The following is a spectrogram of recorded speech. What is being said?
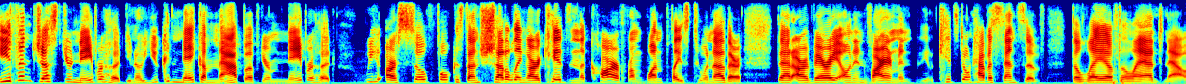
even just your neighborhood. You know, you can make a map of your neighborhood we are so focused on shuttling our kids in the car from one place to another that our very own environment you know, kids don't have a sense of the lay of the land now.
